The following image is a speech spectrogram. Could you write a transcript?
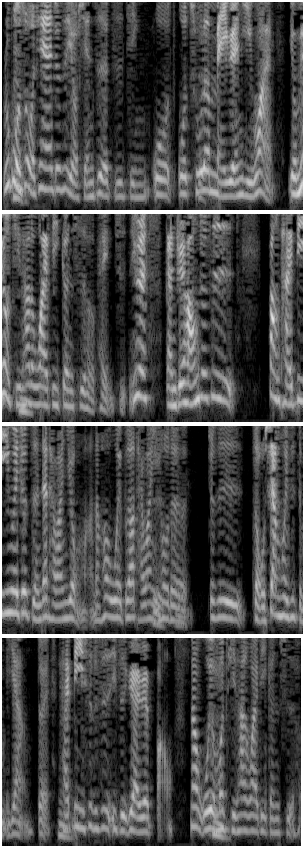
如果说我现在就是有闲置的资金，我我除了美元以外，有没有其他的外币更适合配置？因为感觉好像就是放台币，因为就只能在台湾用嘛，然后我也不知道台湾以后的就是走向会是怎么样，对，台币是不是一直越来越薄？那我有没有其他的外币更适合？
